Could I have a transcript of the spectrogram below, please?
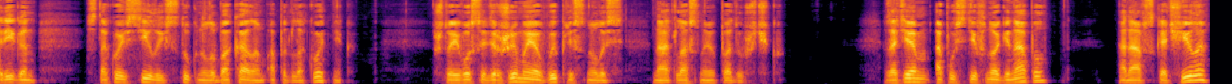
Риган с такой силой стукнула бокалом о подлокотник, что его содержимое выплеснулось на атласную подушечку. Затем, опустив ноги на пол, она вскочила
